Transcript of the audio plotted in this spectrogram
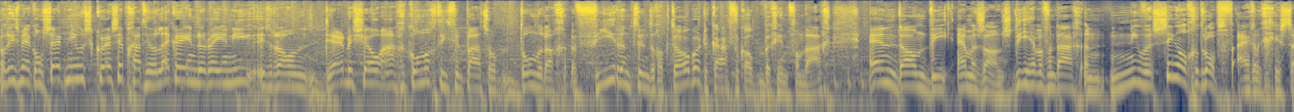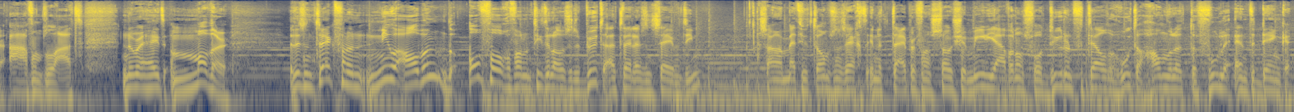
Nog iets meer concertnieuws. Craship gaat heel lekker. In de reunie is er al een derde show aangekondigd. Die vindt plaats op donderdag 24 oktober. De kaartverkoop begint vandaag. En dan The Amazons. Die hebben vandaag een nieuwe single gedropt. Of eigenlijk gisteravond laat. Nummer heet Mother. Het is een track van een nieuwe album. De opvolger van een titeloze debuut uit 2017. Zanger Matthew Thompson zegt in het tijdperk van social media... wat ons voortdurend vertelt hoe te handelen, te voelen en te denken.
